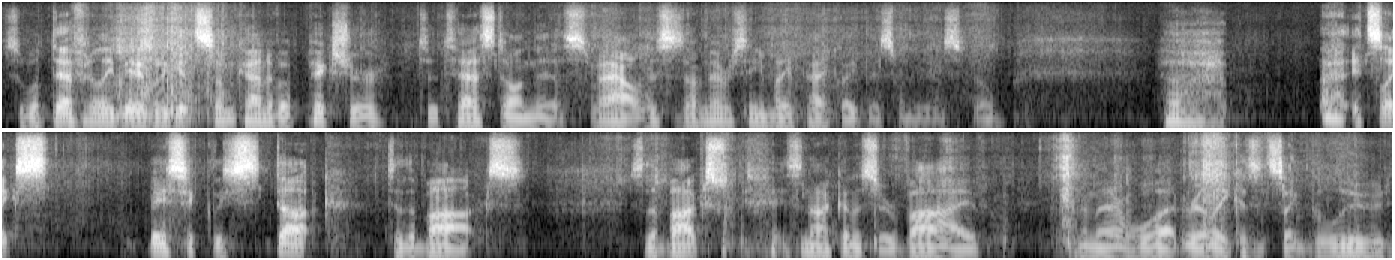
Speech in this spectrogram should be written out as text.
So we'll definitely be able to get some kind of a picture to test on this. Wow, this is I've never seen anybody pack like this one of these. So uh, it's like basically stuck to the box. So the box is not going to survive no matter what, really, because it's like glued.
